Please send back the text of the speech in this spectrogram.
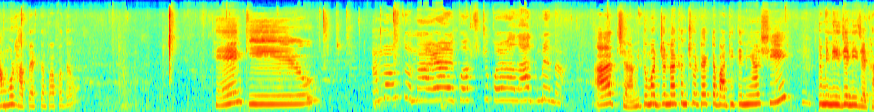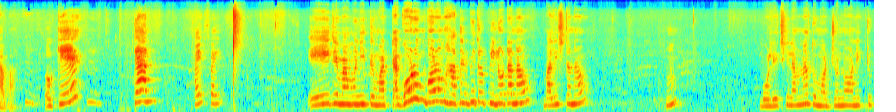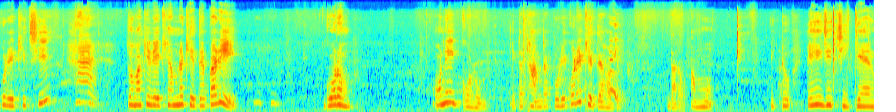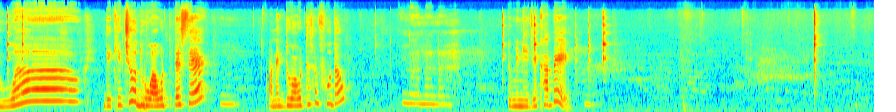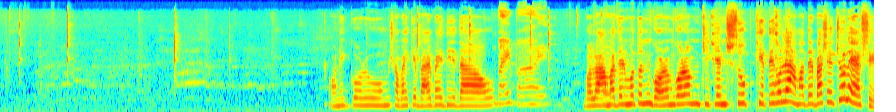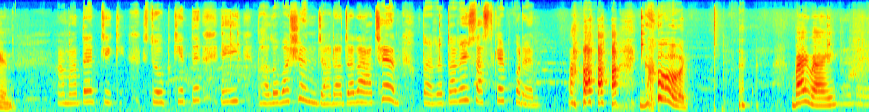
আম্মুর হাতে একটা পাপা দাও। থ্যাংক ইউ আমার তোমার আর কষ্ট করা লাগবে না আচ্ছা আমি তোমার জন্য এখন ছোট একটা বাটিতে নিয়ে আসি। তুমি নিজে নিজে খাবা ওকে? ডান হাই ফাই এই যে মামনি তোমারটা গরম গরম হাতের ভিতর পিলোটা নাও বালিশটা নাও। হুম? বলেছিলাম না তোমার জন্য অনেকটুকু রেখেছি। হ্যাঁ। তোমাকে রেখে আমরা খেতে পারি? গরম। অনেক গরম। এটা ঠান্ডা করে করে খেতে হবে। দাঁড়াও আম্মু। একটু এই যে চিকেন ওয়াও! দেখেছ? ধোয়া উঠতেছে। অনেক ধোয়া উঠতেছে ফু দাও। না না না। তুমি নিজে খাবে? অনেক গরম। সবাইকে বাই বাই দিয়ে দাও। বাই বাই বলো আমাদের মতন গরম গরম চিকেন স্যুপ খেতে হলে আমাদের বাসায় চলে আসেন। আমাদের চিকেন স্যুপ খেতে এই ভালোবাসেন যারা যারা আছেন তারা তারাই সাবস্ক্রাইব করেন। Good bye bye bye bye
